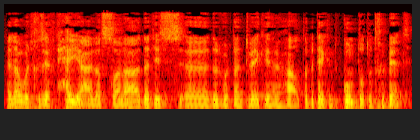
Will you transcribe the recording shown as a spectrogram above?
En dan wordt gezegd, Hayya ala salah. Dat, is, eh, dat wordt dan twee keer herhaald. Dat betekent, kom tot het gebed.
